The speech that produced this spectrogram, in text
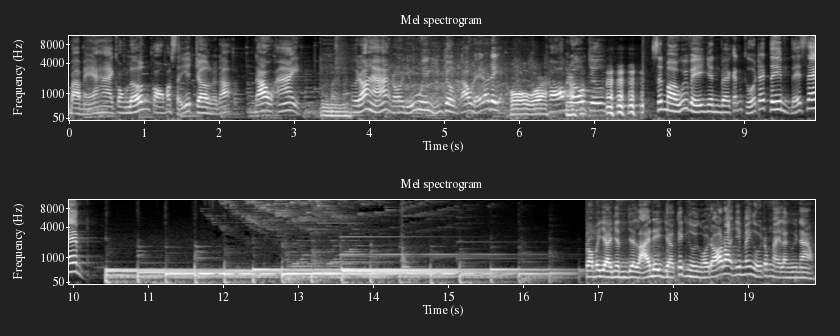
Bà mẹ hai con lớn, con bác sĩ hết trơn rồi đó. Đâu ai? người này nè người đó hả rồi giữ nguyên hiện trường đâu để đó đi khô quá khó mới đố chứ xin mời quý vị nhìn về cánh cửa trái tim để xem rồi bây giờ nhìn về lại đi giờ cái người ngồi đó đó với mấy người trong này là người nào?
